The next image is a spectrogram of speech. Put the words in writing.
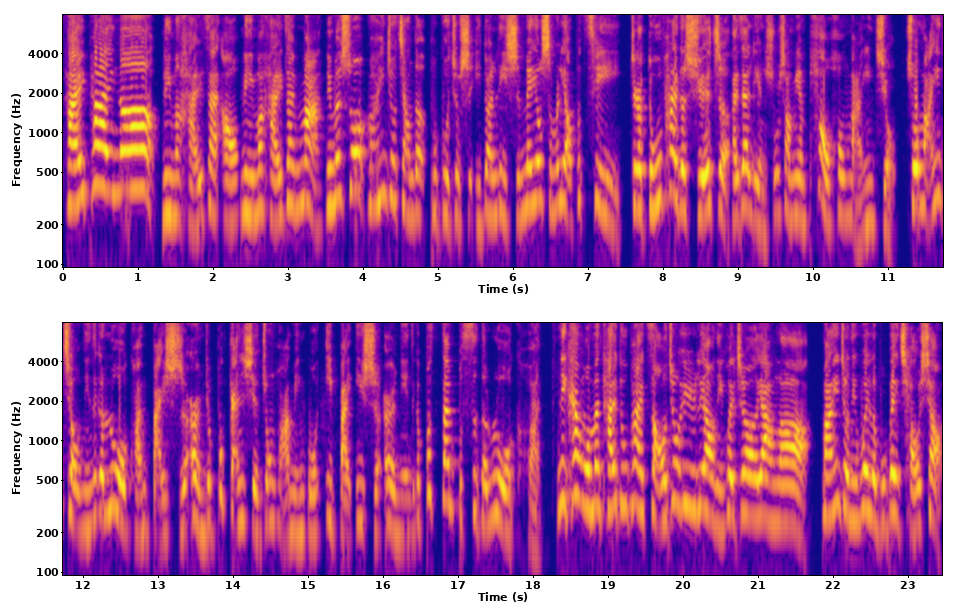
台派呢？你们还在凹，你们还在骂，你们说马英九讲的不过就是一段历。史没有什么了不起。这个独派的学者还在脸书上面炮轰马英九，说马英九你那个落款百十二，你就不敢写中华民国一百一十二年这个不三不四的落款。你看我们台独派早就预料你会这样了。马英九，你为了不被嘲笑，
